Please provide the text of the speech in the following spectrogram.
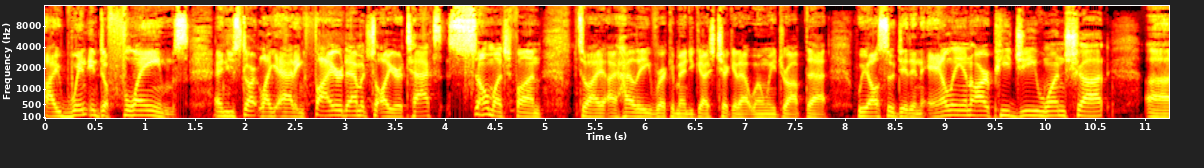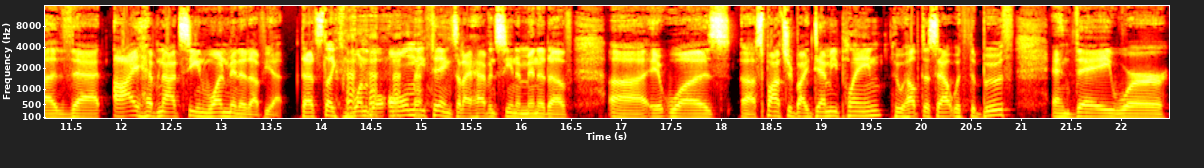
I went into flames and you start like adding fire damage to all your attacks. So much fun. So I, I, highly recommend you guys check it out when we drop that. We also did an alien RPG one shot, uh, that I have not seen one minute of yet. That's like one of the only things that I haven't seen a minute of. Uh, it was, uh, sponsored by Demiplane who helped us out with the booth and they were,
